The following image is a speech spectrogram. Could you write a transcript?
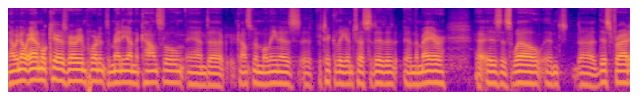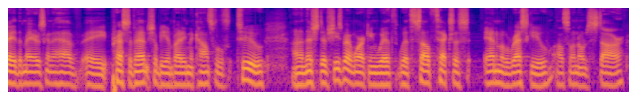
Now, we know animal care is very important to many on the council, and uh, Councilman Molina is uh, particularly interested in it, and the mayor uh, is as well. And uh, this Friday, the mayor is going to have a press event she'll be inviting the council to on an initiative she's been working with with South Texas Animal Rescue, also known as STAR.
